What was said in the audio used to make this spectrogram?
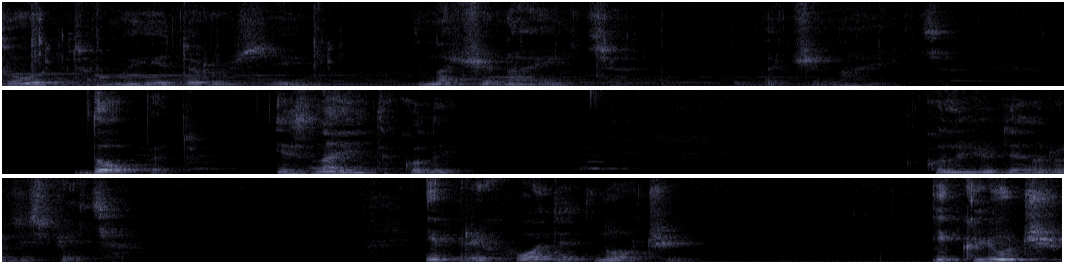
тут, мої друзі, починається, починається допит. І знаєте коли? Коли людина розіспеться. І приходить ночі. І ключ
